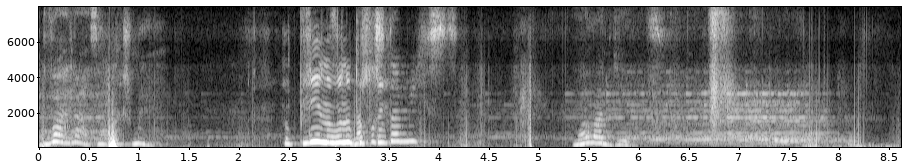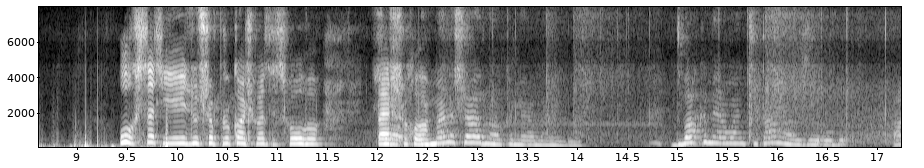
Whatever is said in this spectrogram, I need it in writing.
Два рази нажми. Ну блін, ну воно На просто. пусте місце. Молодець. О, кстати, я йду ще прокачувати свого першого. У мене ще одного камерамена буде. Два камерамена Титана зароби. А,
